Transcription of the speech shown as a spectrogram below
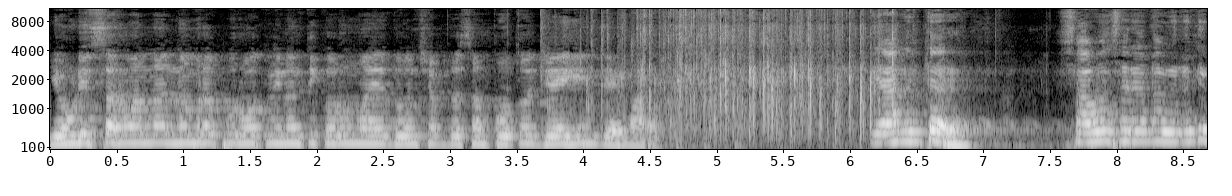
एवढी सर्वांना नम्रपूर्वक विनंती करून माझे दोन शब्द संपवतो. जय हिंद जय महाराष्ट्र. यानंतर सावंत सर यांना विनंती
